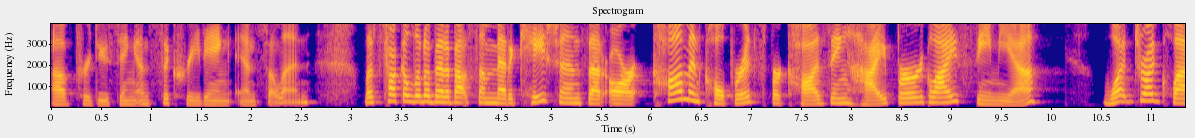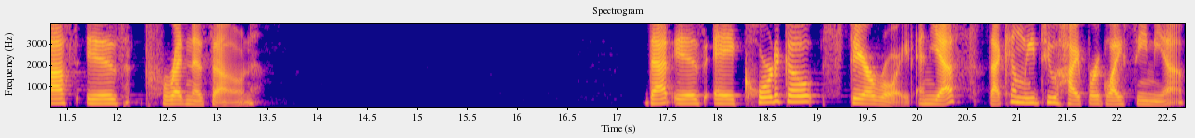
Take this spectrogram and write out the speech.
of producing and secreting insulin. Let's talk a little bit about some medications that are common culprits for causing hyperglycemia. What drug class is prednisone? That is a corticosteroid. And yes, that can lead to hyperglycemia.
